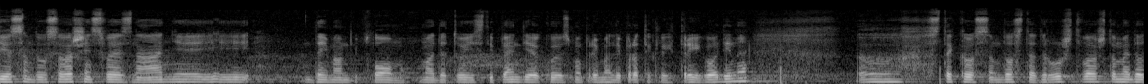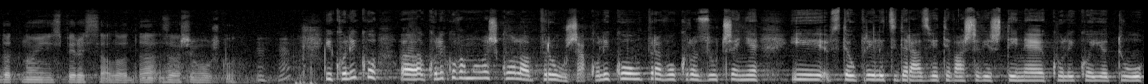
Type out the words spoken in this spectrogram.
htio sam da usavršim svoje znanje i da imam diplomu, mada to je stipendija koju smo primali proteklih tri godine. Uh, stekao sam dosta društva što me dodatno inspirisalo da završim ovu školu. I koliko, uh, koliko vam ova škola pruža? Koliko upravo kroz učenje i ste u prilici da razvijete vaše vještine? Koliko je tu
